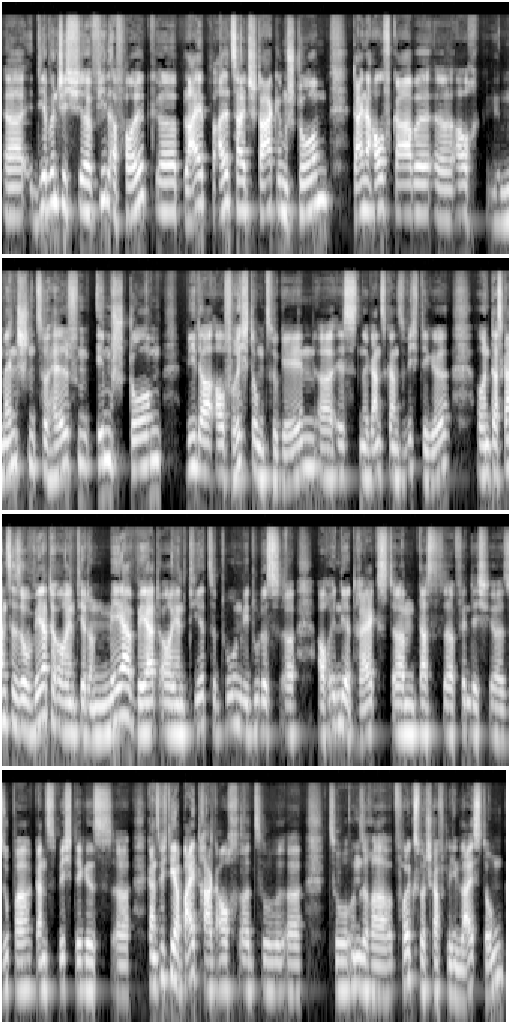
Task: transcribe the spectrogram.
Äh, dir wünsche ich äh, viel Erfolg. Äh, bleib allzeit stark im Sturm. Deine Aufgabe äh, auch Menschen zu helfen, im Sturm wieder auf Richtung zu gehen, äh, ist eine ganz, ganz wichtige. Und das Ganze so werteorientiert und mehrwertorientiert zu tun, wie du das äh, auch in dir trägst, ähm, das äh, finde ich äh, super. Ganz wichtiges, äh, ganz wichtiger Beitrag auch äh, zu, zu unserer volkswirtschaftlichen Leistung.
